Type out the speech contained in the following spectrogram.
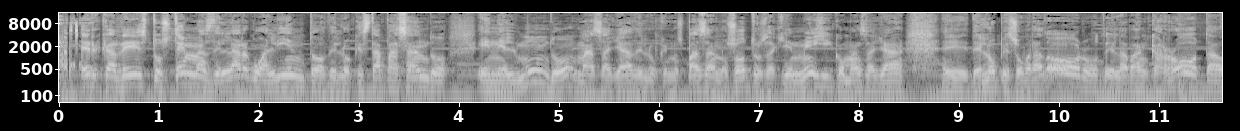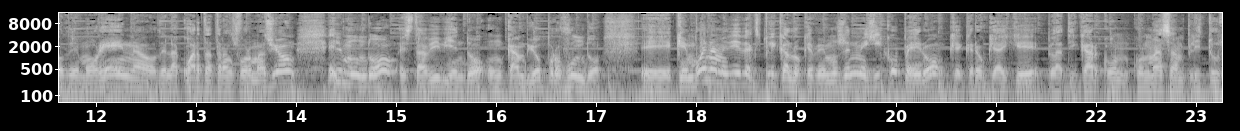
acerca de estos temas de largo aliento, de lo que está pasando en el mundo, más allá de lo que nos pasa a nosotros aquí en México, más allá eh, de López Obrador o de la bancarrota o de Morena o de la cuarta transformación, el mundo está viviendo un cambio profundo eh, que en buena medida explica lo que vemos en México, pero que creo que hay que platicar con, con más amplitud.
